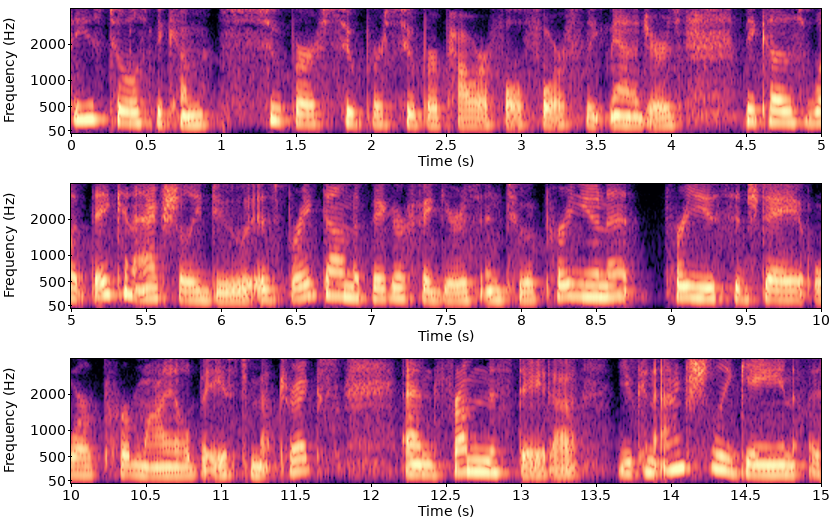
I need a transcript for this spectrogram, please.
These tools become super, super, super powerful for fleet managers because what they can actually do is break down the bigger figures into a per unit per usage day or per mile based metrics. And from this data, you can actually gain a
